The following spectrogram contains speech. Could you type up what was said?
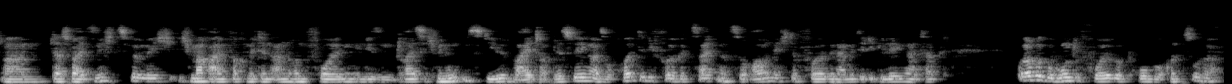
ähm, das war jetzt nichts für mich. Ich mache einfach mit den anderen Folgen in diesem 30-Minuten-Stil weiter. Deswegen also heute die Folge zeitnah zur Rauhnächte-Folge, damit ihr die Gelegenheit habt, eure gewohnte Folge pro Woche zu hören.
